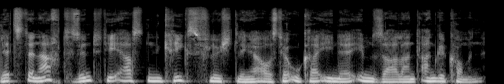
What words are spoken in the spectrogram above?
Letzte Nacht sind die ersten Kriegsflüchtlinge aus der Ukraine im Saarland angekommen.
